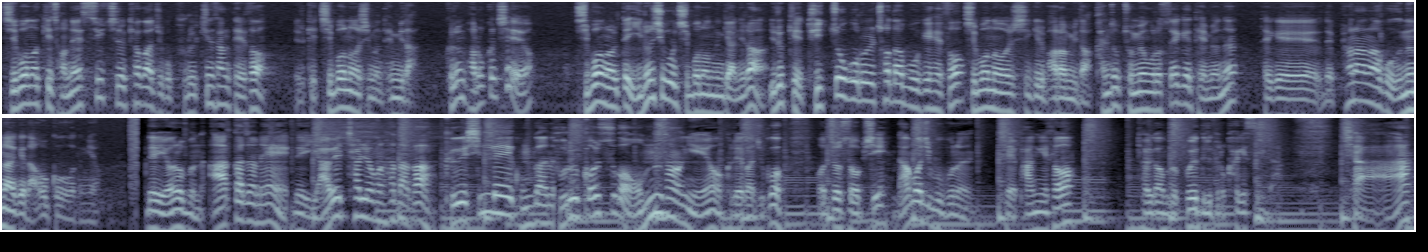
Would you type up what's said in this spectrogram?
집어넣기 전에 스위치를 켜가지고 불을 킨 상태에서 이렇게 집어넣으시면 됩니다. 그럼 바로 끝이에요. 집어넣을 때 이런 식으로 집어넣는 게 아니라 이렇게 뒤쪽으로 쳐다보게 해서 집어넣으시길 바랍니다. 간접 조명으로 쐬게 되면은 되게 네, 편안하고 은은하게 나올 거거든요. 네 여러분 아까 전에 네, 야외 촬영을 하다가 그 실내의 공간을 불을 끌 수가 없는 상황이에요 그래가지고 어쩔 수 없이 나머지 부분은 제 방에서 결과물을 보여드리도록 하겠습니다 자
